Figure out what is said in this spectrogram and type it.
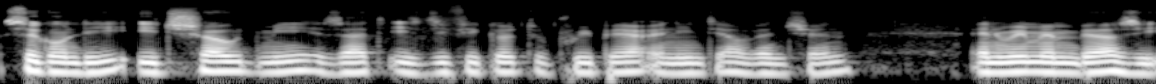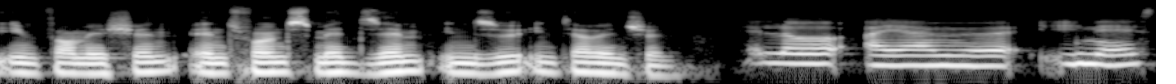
Secondly, it showed me that it's difficult to prepare an intervention and remember the information and transmit them in the intervention. Hello, I am uh, Ines.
